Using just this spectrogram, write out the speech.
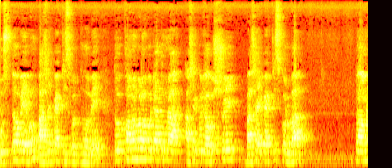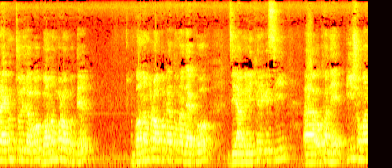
বুঝতে হবে এবং বাসায় প্র্যাকটিস করতে হবে। তো খ নম্বর অঙ্কটা তোমরা আশা করি অবশ্যই বাসায় প্র্যাকটিস করবা। তো আমরা এখন চলে যাব গ নম্বর অঙ্কতে। গ নম্বর অঙ্কটা তোমরা দেখো যে আমি লিখে রেখেছি ওখানে পি সমান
